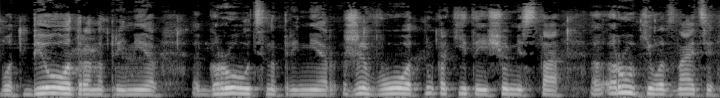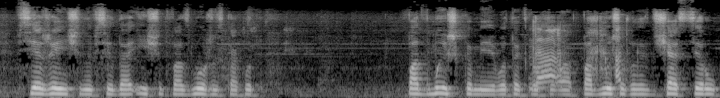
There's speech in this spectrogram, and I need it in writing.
Вот бедра, например, грудь, например, живот, ну какие-то еще места, э, руки, вот знаете, все женщины всегда ищут возможность, как вот подмышками, вот эти да. вот, подмышек, вот эти части рук,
